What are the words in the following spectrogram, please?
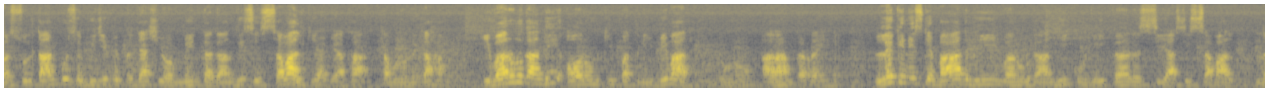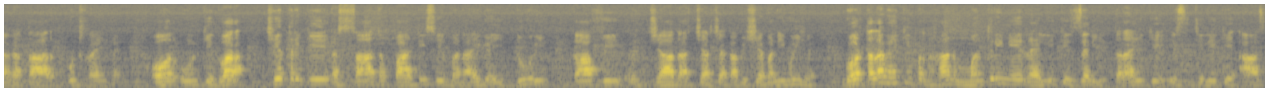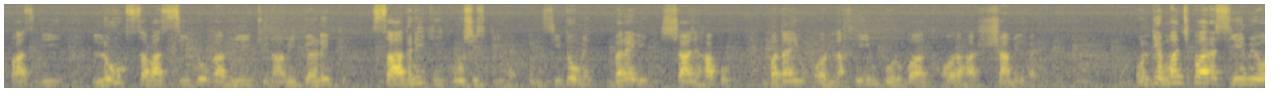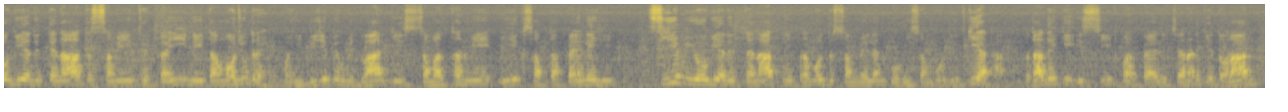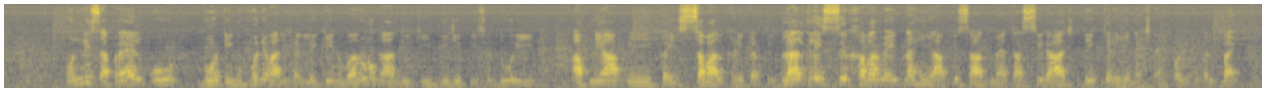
सुल्तानपुर से बीजेपी प्रत्याशी और मेनका गांधी से सवाल किया गया था, तब उन्होंने कहा कि वरुण गांधी और उनकी पत्नी बीमार है, दोनों आराम कर रहे हैं। लेकिन इसके बाद भी वरुण गांधी को लेकर सियासी सवाल लगातार उठ रहे हैं। और उनके द्वारा क्षेत्र के साथ पार्टी से बनाई गई दूरी काफ़ी ज़्यादा चर्चा का विषय बनी हुई है। गौरतलब है कि प्रधानमंत्री ने रैली के ज़रिए तराई के इस ज़िले के आसपास की लोकसभा सीटों का भी चुनावी गणित साधने की कोशिश की है। इन सीटों में बरेली, शाहजहांपुर, बदायूं और लखीमपुर व धौरहा शामिल है। उनके मंच पर सीएम योगी आदित्यनाथ समेत कई नेता मौजूद रहे। वहीं बीजेपी उम्मीदवार के समर्थन में एक सप्ताह पहले ही सीएम योगी आदित्यनाथ ने प्रबुद्ध सम्मेलन को भी संबोधित किया था। बता दें कि इस सीट पर पहले चरण के दौरान 19 अप्रैल को वोटिंग होने वाली है, लेकिन वरुण गांधी की बीजेपी से दूरी अपने आप में कई सवाल खड़े करती है। फ़िलहाल के लिए इस खबर में इतना ही। आपके साथ मैं था सिराज। देखते रहिए नेक्स्ट टाइम पॉलिटिकल बाइट।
